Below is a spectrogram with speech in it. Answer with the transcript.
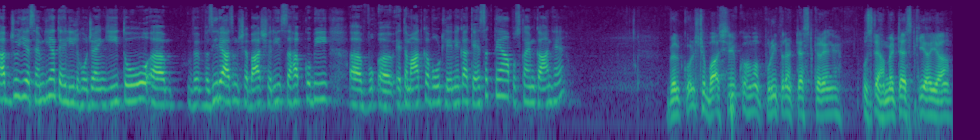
अब जो ये असम्बलियाँ तहलील हो जाएँगी तो वज़ीर आज़म शहबाज शरीफ साहब को भी एतमाद का वोट लेने का कह सकते हैं आप? उसका इम्कान है? बिल्कुल शहबाज शरीफ को हम पूरी तरह टेस्ट करेंगे। उसने हमें टेस्ट किया यहाँ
